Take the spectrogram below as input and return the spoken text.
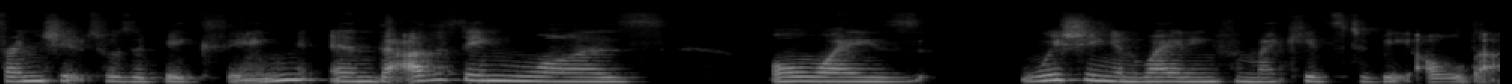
friendships was a big thing. And the other thing was always wishing and waiting for my kids to be older.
